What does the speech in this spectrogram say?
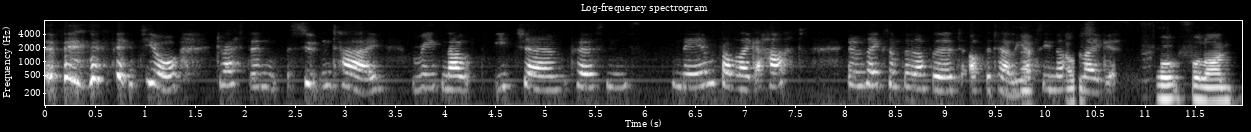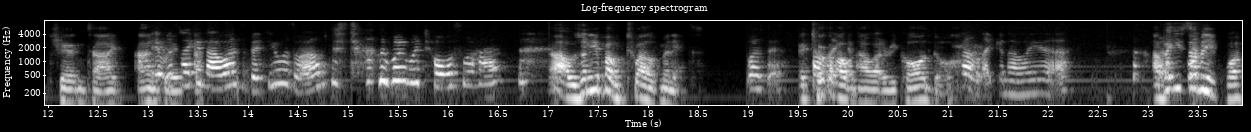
a video dressed in suit and tie, reading out each um, person's name from like a hat. It was like something off the off the telly. I've seen nothing like it. Full, full on shirt and tie. And It was like an hour's video as well, just telling them which horse we had. Ah, it was only about 12 minutes. Was it? It Felt took like about an- hour to record, though. Felt like an hour, yeah. I bet you haven't even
